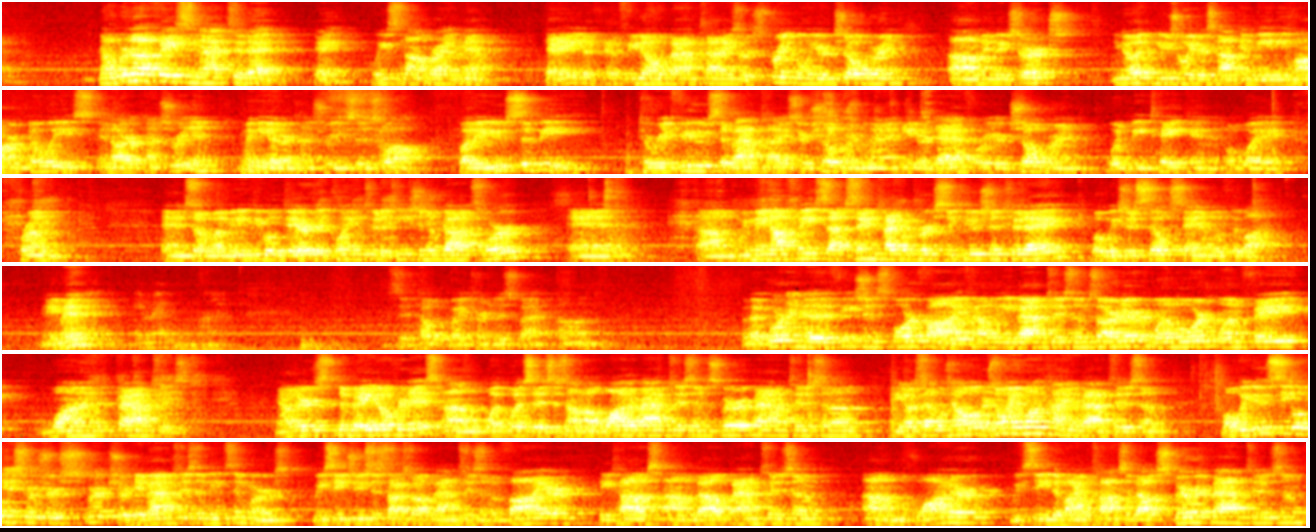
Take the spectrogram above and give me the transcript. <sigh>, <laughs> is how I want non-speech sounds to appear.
Now, we're not facing that today, okay? At least not right now. Okay, if, if you don't baptize or sprinkle your children um, in the church, you know, usually there's not going to be any harm, at least in our country and many other countries as well. But it used to be to refuse to baptize your children when either death or your children would be taken away from you. And so uh, many people dare to cling to the teaching of God's Word, and um, we may not face that same type of persecution today, but we should still stand with the Bible. Amen? Amen. Does it help if I turn this back on? But according to Ephesians 4 5, how many baptisms are there? One Lord, one faith, one baptism. Now there's debate over this. Um, what, what's this? It's talking about water baptism, spirit baptism. You know, some will tell, there's only one kind of baptism. Well, we do see, looking at Scripture, Scripture, hey, baptism means immerse. We see Jesus talks about baptism of fire. He talks um, about baptism um, with water. We see the Bible talks about spirit baptism.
